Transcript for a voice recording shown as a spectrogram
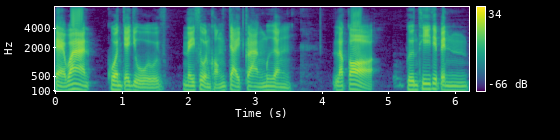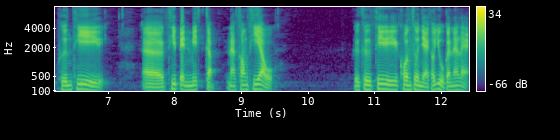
แต่ว่าควรจะอยู่ในส่วนของใจกลางเมือง แล้วก็พื้นที่ที่เป็นพื้นที่เอ่อที่เป็นมิตรกับนักท่องเที่ยว คือคือที่คนส่วนใหญ่เขาอยู่กันนั่นแหละ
